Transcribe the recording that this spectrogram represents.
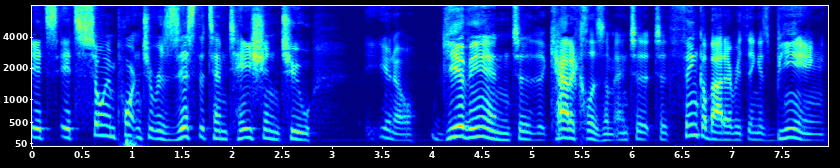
it's, it's so important to resist the temptation to, you know, give in to the cataclysm and to, to think about everything as being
